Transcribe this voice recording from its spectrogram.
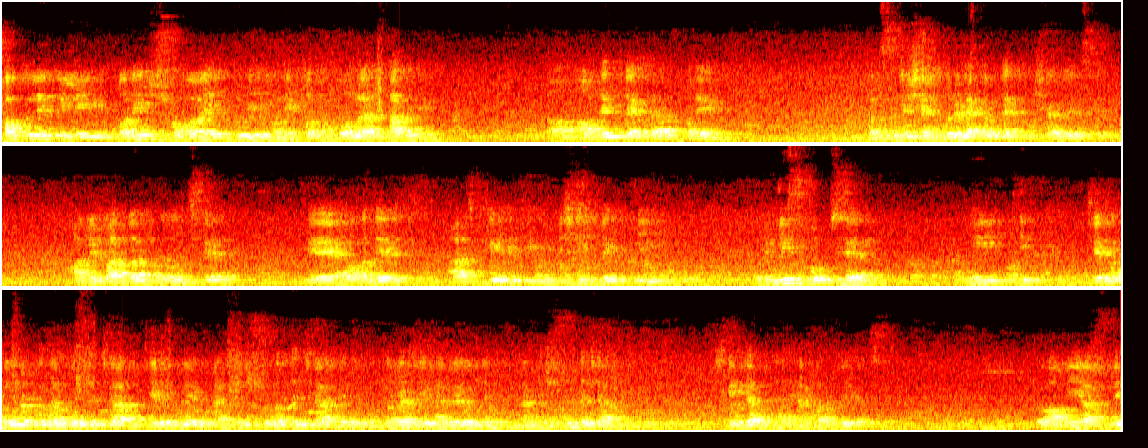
সকলে মিলে অনেক সময় ধরে অনেক কথা বলার কারণে আমাদের তো একটা মানে কনসেন্ট্রেশন করে রাখার একটা বিষয় রয়েছে। আমি বারবার মনে হচ্ছে যে আমাদের আজকের যে বিশেষ ব্যক্তি মিস করছেন উনি ঠিক যেভাবে ওনার কথা বলতে চান যেভাবে ওনাকে শোনাতে চান এবং ওনারা যেভাবে ওনাকে শুনতে চান সেটা হ্যাপার হয়ে গেছে। তো আমি আসলে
